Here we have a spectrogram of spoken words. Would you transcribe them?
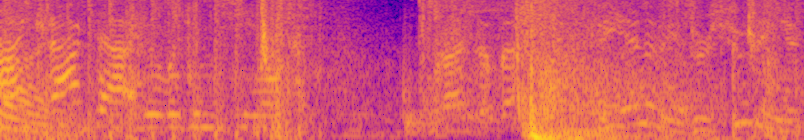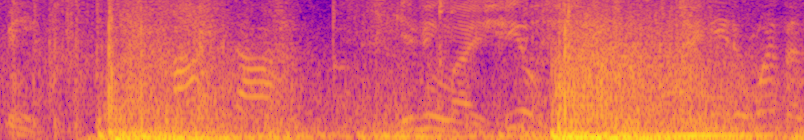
First I blood. cracked that hooligan shield. Right the best. The enemies are shooting at me. Faster. Giving my shield. I need a weapon.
